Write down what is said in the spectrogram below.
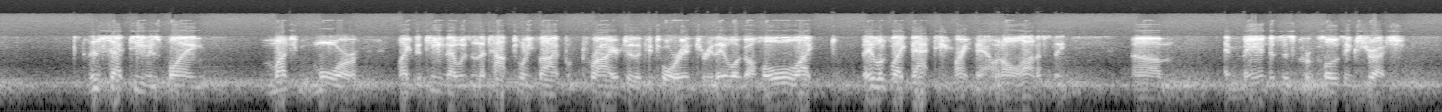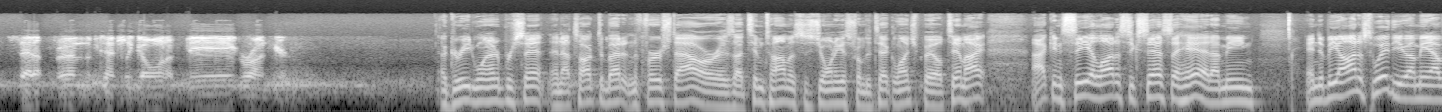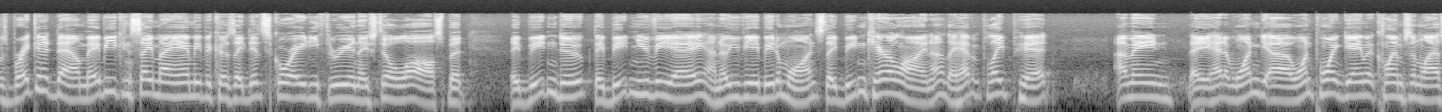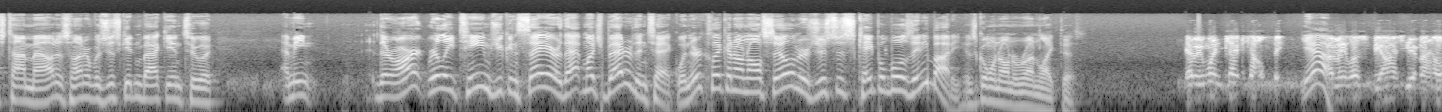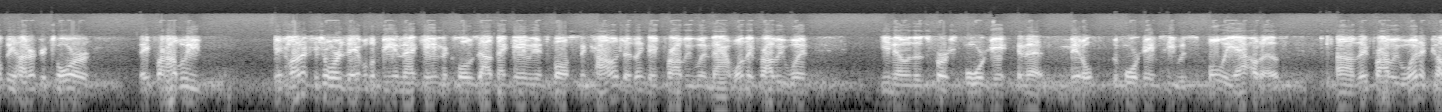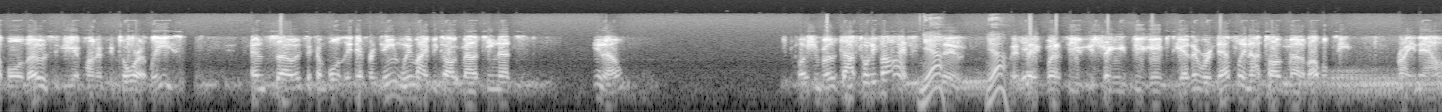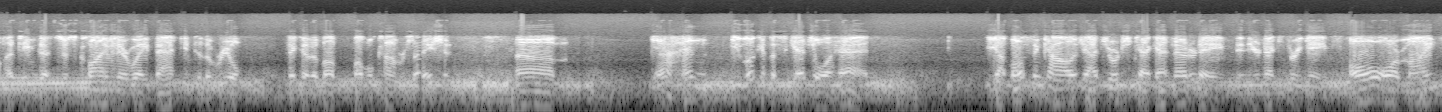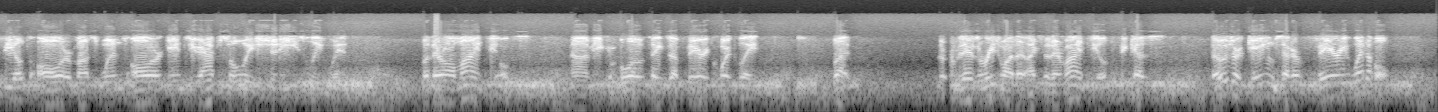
this Tech team is playing much more like the team that was in the top 25 prior to the Cattoor injury. They look a whole like they look like that team right now. In all honesty, um, and man, does this closing stretch set up for them to potentially go on a big run here. Agreed 100%. And I talked about it in the first hour as uh, Tim Thomas is joining us from the Tech Lunch Pail. Tim, I, I can see a lot of success ahead. I mean, and to be honest with you, I mean, I was breaking it down. Maybe you can say Miami because they did score 83 and they still lost, but they've beaten Duke. They've beaten UVA. I know UVA beat them once. They've beaten Carolina. They haven't played Pitt. I mean, they had a one uh, one point game at Clemson last time out as Hunter was just getting back into it. I mean, there aren't really teams you can say are that much better than Tech. When they're clicking on all cylinders, just as capable as anybody is going on a run like this. I mean, when Tech's healthy. Yeah. I mean, let's be honest. You have a healthy Hunter Cattoor. They probably, if Hunter Cattoor is able to be in that game to close out that game against Boston College, I think they probably win that one. They probably win you know, in those first four games, in that middle, the four games he was fully out of, um, they probably win a couple of those if you have Hunter Cattoor at least. And so it's a completely different team. We might be talking about a team that's, you know, pushing for the top 25 Yeah. soon. Yeah. If they win a few, string a few games together, we're definitely not talking about a bubble team right now. A team that's just climbing their way back into the real thick of the bu- bubble conversation. Um, yeah, and you look at the schedule ahead. You got Boston College at Georgia Tech at Notre Dame in your next three games. All are minefields. All are must wins. All are games you absolutely should easily win. But they're all minefields. Um, you can blow things up very quickly. But there's a reason why they're like said they're minefields because those are games that are very winnable.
